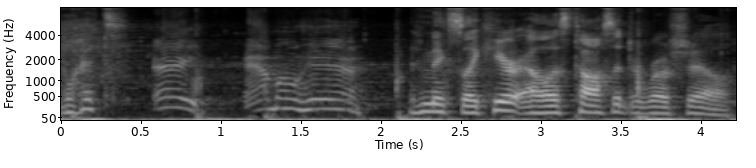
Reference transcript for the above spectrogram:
What? Hey, here. And Nick's like, here, Ellis, toss it to Rochelle.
